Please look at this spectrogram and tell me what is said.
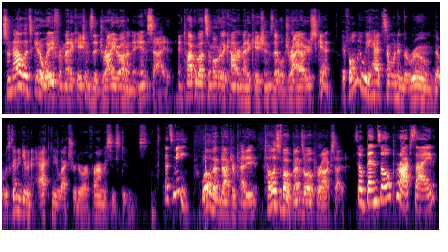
So now let's get away from medications that dry you out on the inside and talk about some over-the-counter medications that will dry out your skin. If only we had someone in the room that was going to give an acne lecture to our pharmacy students. That's me. Well then, Dr. Petty, tell us about benzoyl peroxide. So benzoyl peroxide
